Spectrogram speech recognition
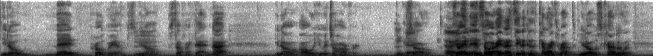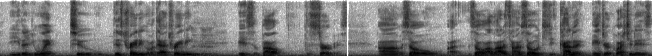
you know, med programs, you know, Mhm. stuff like that. Not, you know, oh, he went to Harvard. Okay. So, right, so, and, so- and so I, I say that because it's kind of like the rep, you know, it's kind of like either you went to this training or that training. Mhm. It's about the service. Um, so, uh, so a lot of times, so to kind of answer your question is,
